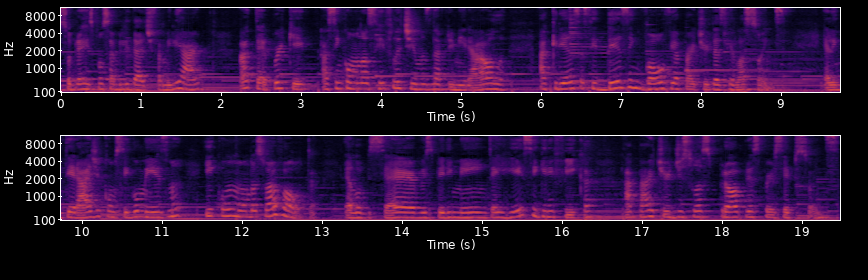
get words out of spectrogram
sobre a responsabilidade familiar, até porque, assim como nós refletimos na primeira aula, a criança se desenvolve a partir das relações. Ela interage consigo mesma e com o mundo à sua volta. Ela observa, experimenta e ressignifica a partir de suas próprias percepções.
